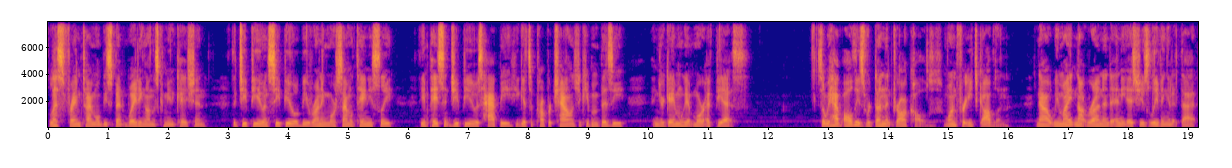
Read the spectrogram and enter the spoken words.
Less frame time will be spent waiting on this communication, the GPU and CPU will be running more simultaneously, the impatient GPU is happy, he gets a proper challenge to keep him busy, and your game will get more FPS. So we have all these redundant draw calls, one for each goblin. Now, we might not run into any issues leaving it at that,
